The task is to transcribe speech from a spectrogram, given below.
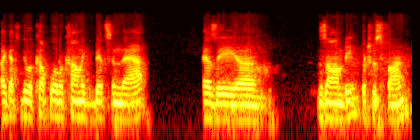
I got to do a couple of comic bits in that as a uh, zombie, which was fun.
